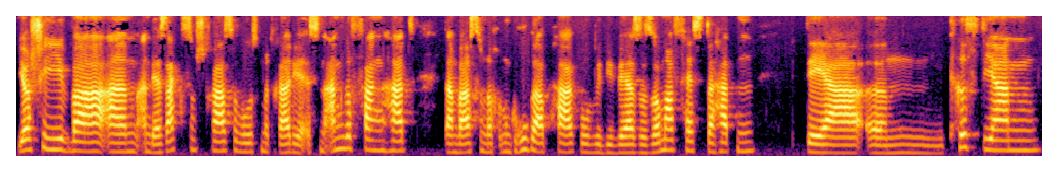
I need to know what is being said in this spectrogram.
Yoshi war ähm, an der Sachsenstraße, wo es mit Radio Essen angefangen hat. Dann warst du noch im Gruger Park, wo wir diverse Sommerfeste hatten. Der ähm, Christian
